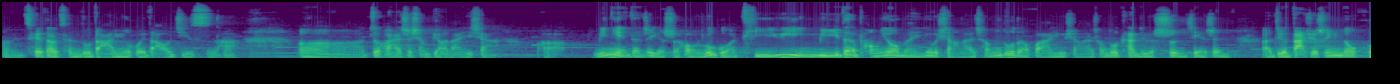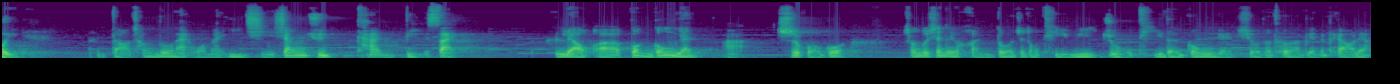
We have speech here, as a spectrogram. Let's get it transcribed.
嗯，扯到成都大运会倒计时哈。呃，最后还是想表达一下，啊，明年的这个时候，如果体育迷的朋友们又想来成都的话，又想来成都看这个世界生啊，这个大学生运动会，到成都来，我们一起相聚看比赛，聊啊，逛公园啊，吃火锅。成都现在有很多这种体育主题的公园，修得特别的漂亮，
